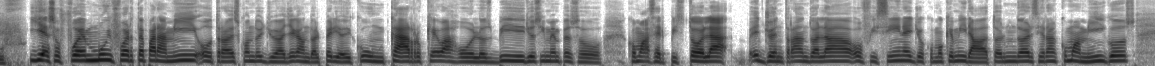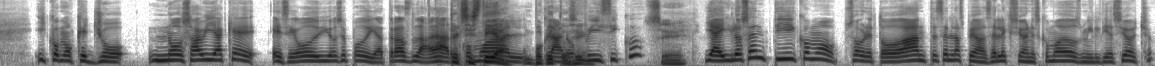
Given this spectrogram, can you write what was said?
Uf. Y eso fue muy fuerte para mí. Otra vez cuando yo iba llegando al periódico, un carro que bajó los vidrios y me empezó como a hacer pistola. eh, Yo entrando a la oficina y yo como que miraba a todo el mundo a ver si eran como amigos. Y como que yo no sabía que ese odio se podía trasladar Que como existía, al un poquito, plano sí. físico. Sí. Y ahí lo sentí como, sobre todo antes en las primeras elecciones como de 2018.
